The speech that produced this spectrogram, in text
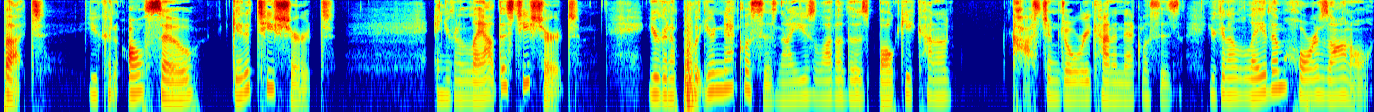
but you can also get a t shirt and you're going to lay out this t shirt. You're going to put your necklaces. Now, I use a lot of those bulky kind of costume jewelry kind of necklaces. You're going to lay them horizontal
